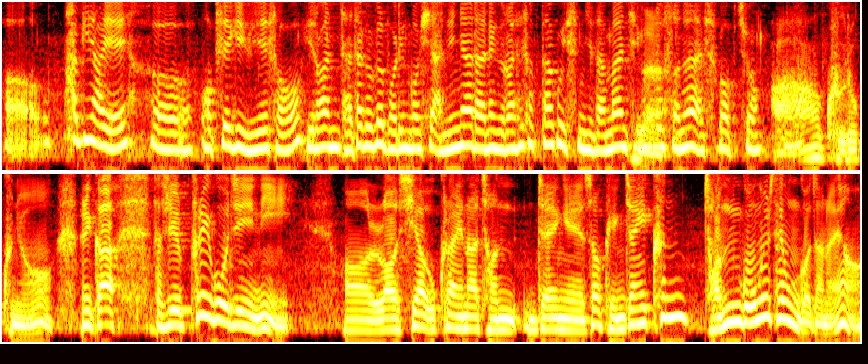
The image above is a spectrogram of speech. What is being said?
어, 합의하에 어, 없애기 위해서 이러한 자자극을 벌인 것이 아니냐라는 그런 해석도 하고 있습니다만 지금으로서는 네. 알 수가 없죠. 아 그렇군요. 그러니까 사실 프리고진이 어, 러시아 우크라이나 전쟁에서 굉장히 큰 전공을 세운 거잖아요.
